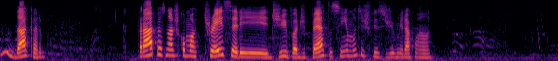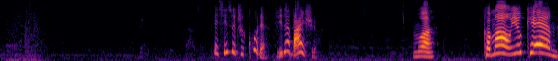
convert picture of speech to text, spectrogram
Não dá, cara. Pra personagens como a Tracer e Diva de perto, assim, é muito difícil de mirar com ela. Preciso de cura. Vida baixa. Vamos lá. Come on, you can!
